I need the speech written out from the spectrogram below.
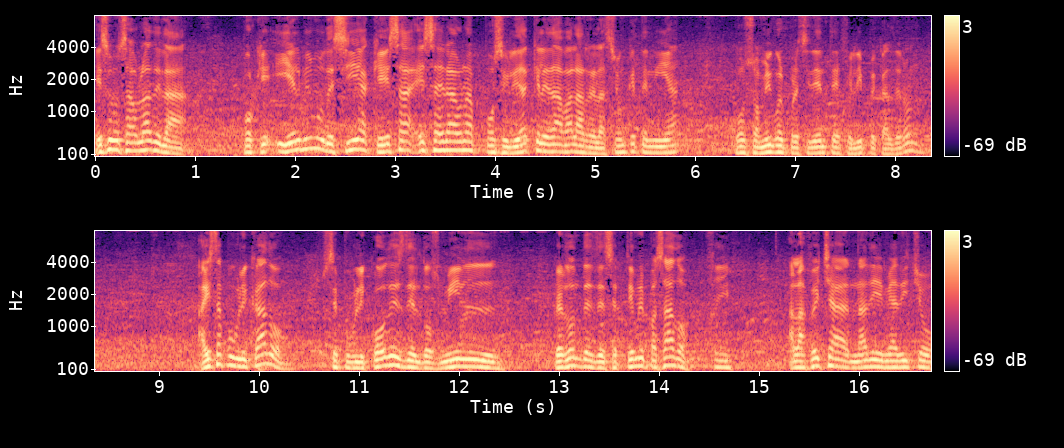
eso nos habla de la... Porque, y él mismo decía que esa, esa era una posibilidad que le daba la relación que tenía con su amigo el presidente Felipe Calderón. Ahí está publicado. Se publicó desde el 2000, perdón, desde septiembre pasado. Sí. A la fecha nadie me ha dicho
